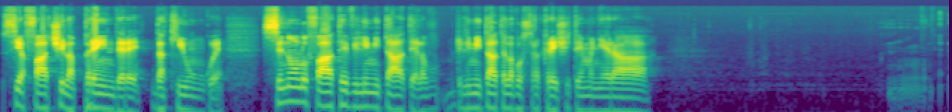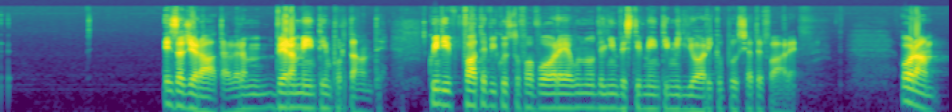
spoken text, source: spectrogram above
sia facile apprendere da chiunque. Se non lo fate, vi limitate, la, limitate la vostra crescita in maniera esagerata, vera- veramente importante. Quindi fatevi questo favore, è uno degli investimenti migliori che possiate fare. Ora,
